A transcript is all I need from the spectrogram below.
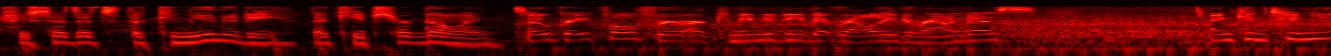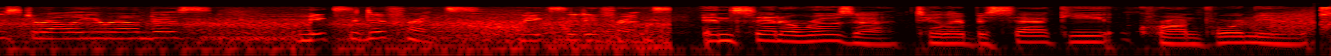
she says it's the community that keeps her going. So grateful for our community that rallied around us and continues to rally around us. Makes a difference. Makes a difference. In Santa Rosa, Taylor Bisacky, KRON 4 News.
